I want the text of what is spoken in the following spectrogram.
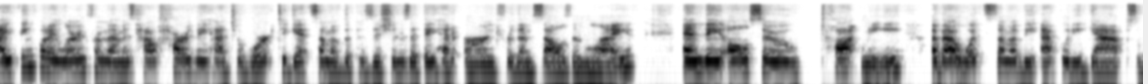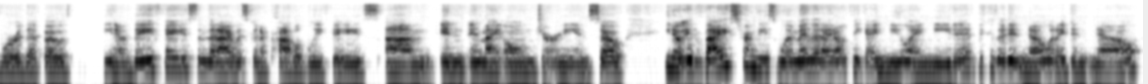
I think what I learned from them is how hard they had to work to get some of the positions that they had earned for themselves in life. And they also taught me about what some of the equity gaps were that both you know they face and that I was going to probably face um, in in my own journey. And so, you know, advice from these women that I don't think I knew I needed because I didn't know what I didn't know,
